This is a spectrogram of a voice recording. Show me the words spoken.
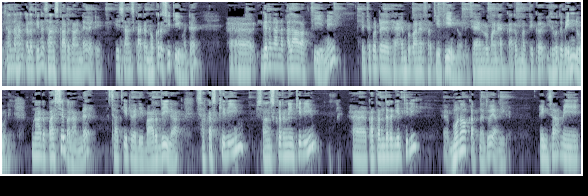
සඳහන් කරලා තියෙන සංස්කාර කාණ්ඩය වැටේ. මේ සංස්කාර නොකර සිටීමට ඉගෙන ගන්න කලාවක් තියෙන්නේ. එතකොට සෑයන් ප්‍රමාණය සතිය තියෙන්න ඕනේ. සෑයන් ප්‍රමාණයක් අරමුණත් එක්ක ඉහොද වෙන්න ඕනේ. උනාට පස්සේ බලන්න සතියට වැඩි බාර දීලා සකස් කිරීම, සංස්කරණය කිරීම, කතන්දර ගෙතිලි මොනවාක්වත් නැතුව යන්නේක. ඒ නිසා මේ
